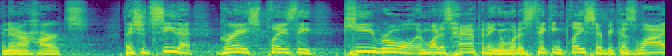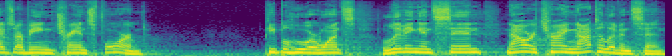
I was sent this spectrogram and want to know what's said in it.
and in our hearts. They should see that grace plays the key role in what is happening and what is taking place there because lives are being transformed. People who were once living in sin now are trying not to live in sin.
